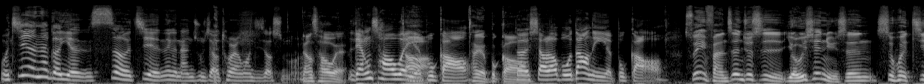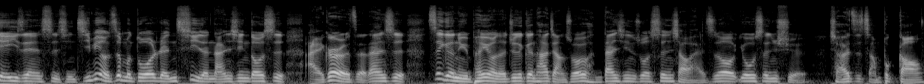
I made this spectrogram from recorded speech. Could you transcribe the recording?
我记得那个演色戒那个男主角，突然忘记叫什么。梁朝伟。梁朝伟也不高，他也不高。对，小劳勃道尼也不高。所以反正就是有一些女生是会介意这件事情，即便有这么多人气的男星都是矮个子，但是这个女朋友呢，就是跟他讲说很担心说生小孩之后优生学，小孩子。长不高，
